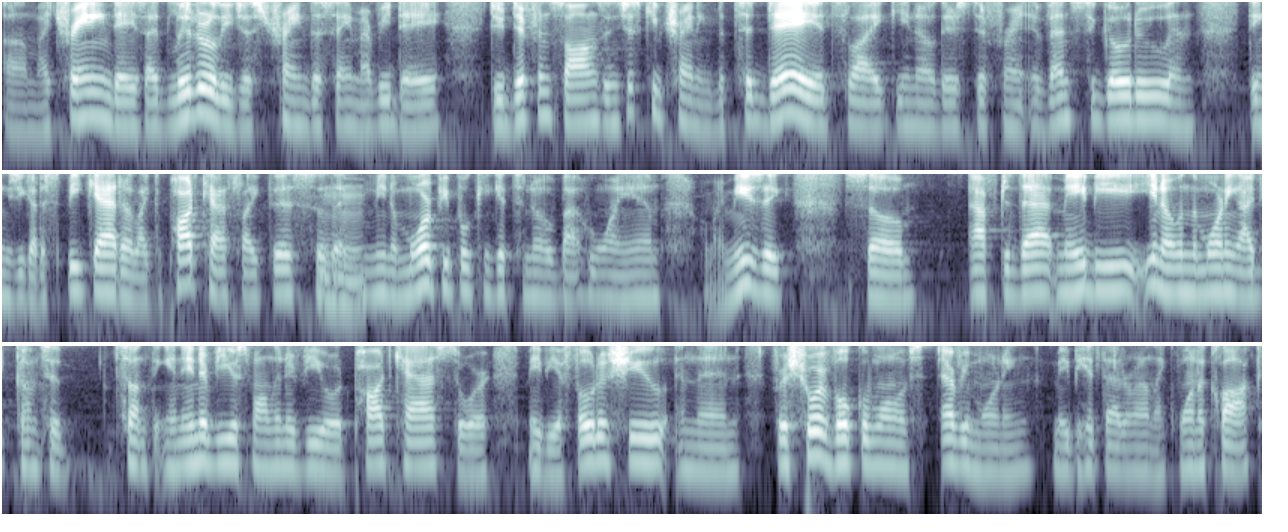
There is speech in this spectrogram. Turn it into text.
uh, my training days, I'd literally just train the same every day, do different songs, and just keep training. But today, it's like you know, there's different events to go to and things you got to speak at, or like a podcast like this, so that you know more people can get to know about who I am or my music. So after that, maybe you know, in the morning, I'd come to something an interview, a small interview, or a podcast, or maybe a photo shoot, and then for sure vocal warm ups every morning. Maybe hit that around like one o'clock,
